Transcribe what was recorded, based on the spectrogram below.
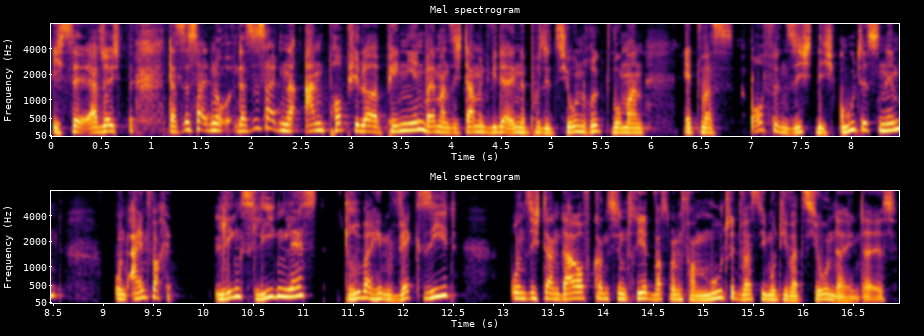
Ich also ich das ist halt eine, das ist halt eine unpopular Opinion, weil man sich damit wieder in eine Position rückt, wo man etwas offensichtlich Gutes nimmt und einfach links liegen lässt, drüber hinweg sieht und sich dann darauf konzentriert, was man vermutet, was die Motivation dahinter ist.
